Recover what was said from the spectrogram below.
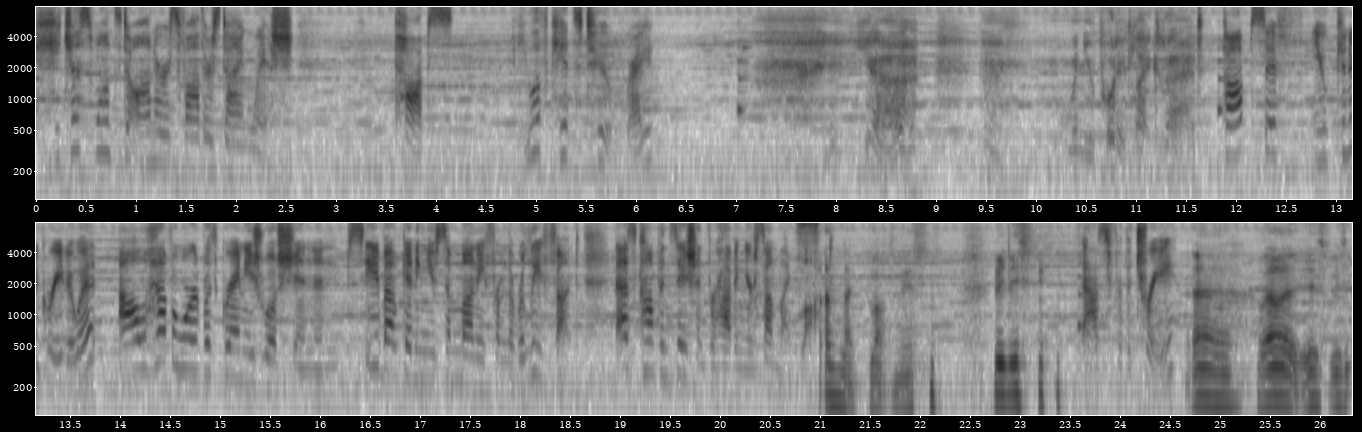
He just wants to honor his father's dying wish. Pops, you have kids too, right? Yeah. When you put it like that. Pops, if you can agree to it, I'll have a word with Granny Zhuoshin and see about getting you some money from the relief fund as compensation for having your sunlight blocked. sunlight blocked, man. really? As for the tree, uh, well, if it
